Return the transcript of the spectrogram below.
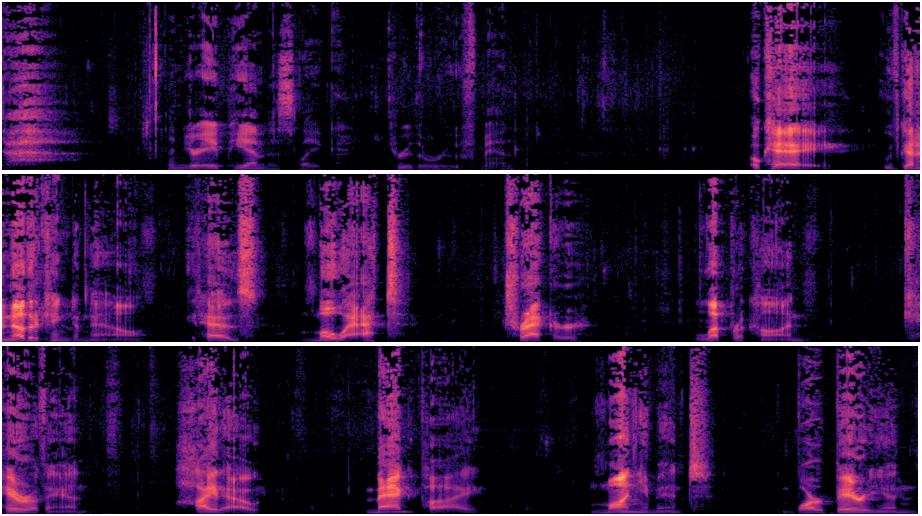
And your APM is like through the roof, man. Okay, we've got another kingdom now. It has Moat, Tracker, Leprechaun, Caravan, Hideout, Magpie, Monument, Barbarian,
